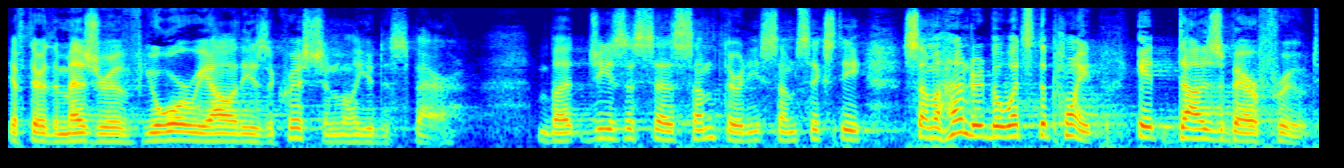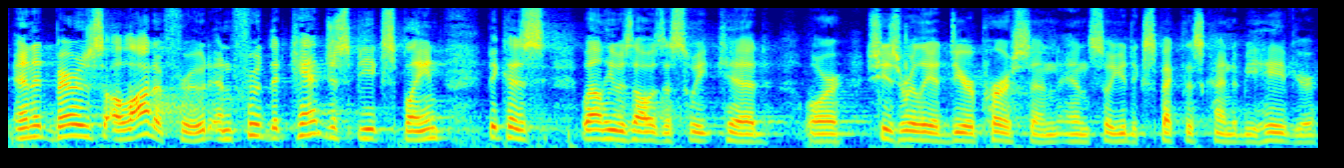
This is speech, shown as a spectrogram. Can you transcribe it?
if they're the measure of your reality as a Christian, well, you despair. But Jesus says some 30, some 60, some 100. But what's the point? It does bear fruit. And it bears a lot of fruit, and fruit that can't just be explained because, well, he was always a sweet kid or she's really a dear person, and so you'd expect this kind of behavior.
